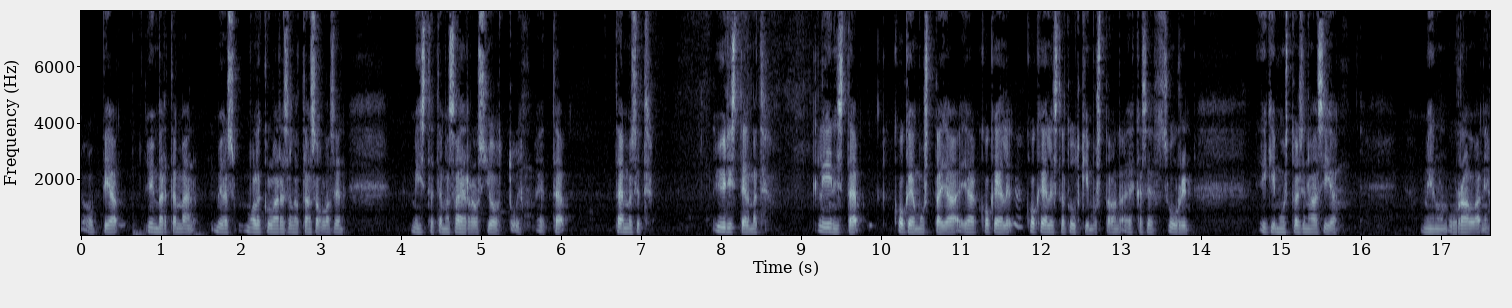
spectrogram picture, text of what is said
oppia ymmärtämään myös molekulaarisella tasolla sen, mistä tämä sairaus johtui. Että tämmöiset yhdistelmät kliinistä kokemusta ja, ja kokeellista tutkimusta on ehkä se suurin ikimuistoisin asia minun urallani.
